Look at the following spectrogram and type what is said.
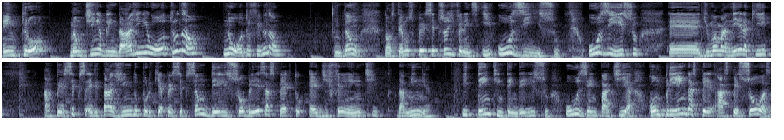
entrou, não tinha blindagem, e o outro não. No outro filho não. Então, nós temos percepções diferentes e use isso. Use isso é, de uma maneira que a percepção, ele está agindo porque a percepção dele sobre esse aspecto é diferente da minha. E tente entender isso. Use a empatia. Compreenda as, pe as pessoas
